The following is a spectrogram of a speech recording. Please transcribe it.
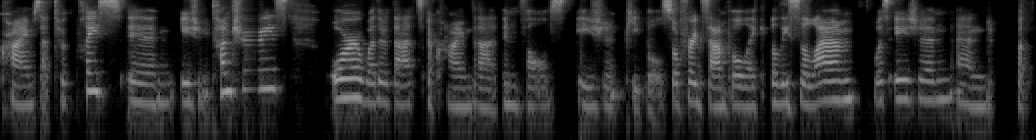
crimes that took place in Asian countries, or whether that's a crime that involves Asian people. So, for example, like Elisa Lam was Asian, and but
